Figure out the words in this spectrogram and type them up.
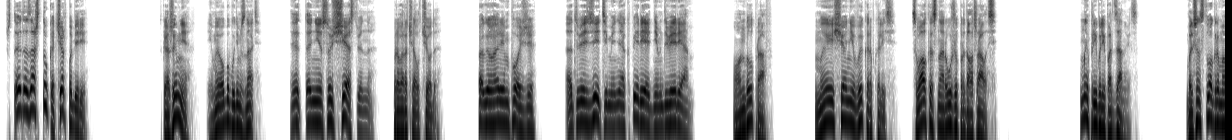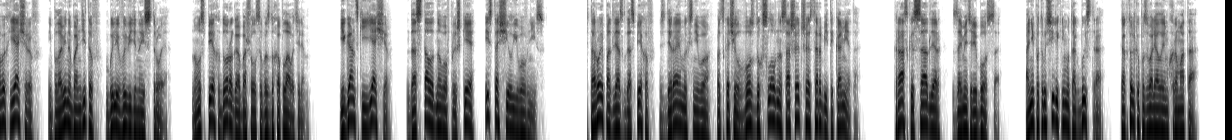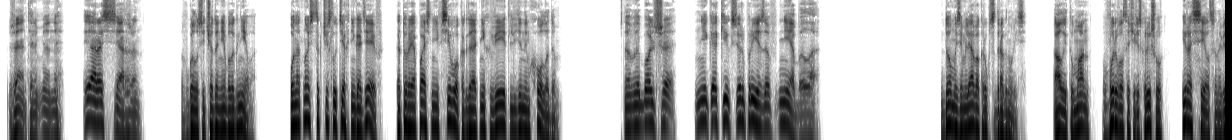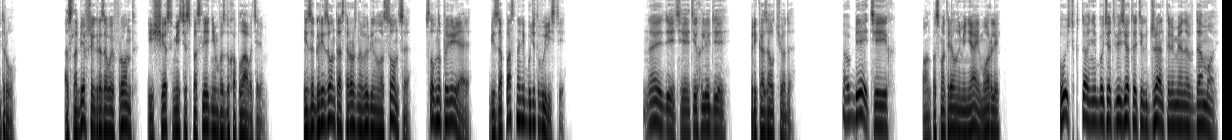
«Что это за штука, черт побери?» «Скажи мне, и мы оба будем знать». «Это несущественно», — проворчал Чода. «Поговорим позже. Отвезите меня к передним дверям». Он был прав. Мы еще не выкарабкались. Свалка снаружи продолжалась. Мы прибыли под занавес. Большинство громовых ящеров и половина бандитов были выведены из строя. Но успех дорого обошелся воздухоплавателям. Гигантский ящер достал одного в прыжке и стащил его вниз. Второй под лязг доспехов, сдираемых с него, подскочил в воздух, словно сошедшая с орбиты комета. Краск и Садлер заметили босса. Они потрусили к нему так быстро, как только позволяла им хромота. «Джентльмены, я рассержен». В голосе Чода не было гнева. Он относится к числу тех негодяев, которые опаснее всего, когда от них веет ледяным холодом. «Чтобы больше никаких сюрпризов не было». Дом и земля вокруг содрогнулись. Алый туман вырвался через крышу и рассеялся на ветру. Ослабевший грозовой фронт исчез вместе с последним воздухоплавателем. Из-за горизонта осторожно выглянуло солнце, словно проверяя, безопасно ли будет вылезти. «Найдите этих людей», — приказал Чода. «Убейте их». Он посмотрел на меня и Морли. «Пусть кто-нибудь отвезет этих джентльменов домой».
